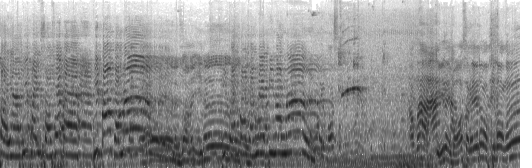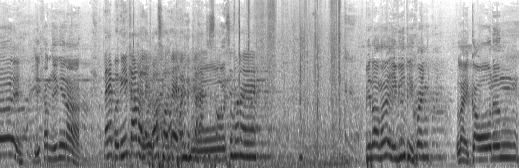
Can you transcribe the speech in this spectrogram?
khỏi à biết bay xó phép à biết bao bóng đó. Biết bao bóng mẹ đi non đó ý này bó sang đấy nó pin ơi. Ý khăn ý nghe nè. Nè bữa nghĩ cao này lại bó sọt đẹp mà nhìn cả xin nó nè. Pin ấy ý vi khoanh lại cầu nâng.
